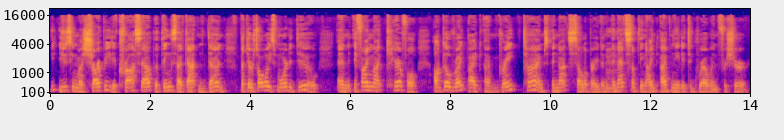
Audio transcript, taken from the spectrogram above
using my Sharpie to cross out the things I've gotten done, but there's always more to do. And if I'm not careful, I'll go right by um, great times and not celebrate. And, mm. and that's something I, I've needed to grow in for sure.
